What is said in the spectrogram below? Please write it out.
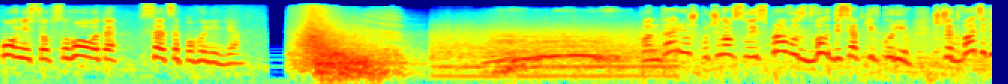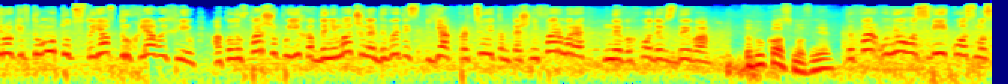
повністю обслуговувати все це поголів'я. Пан Даріуш починав свою справу з двох десятків корів. Ще 20 років тому тут стояв трухлявий хлів. А коли вперше поїхав до Німеччини дивитись, як працюють тамтешні фермери, не виходив з дива. To był kosmos, nie? Тепер у нього свій космос:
